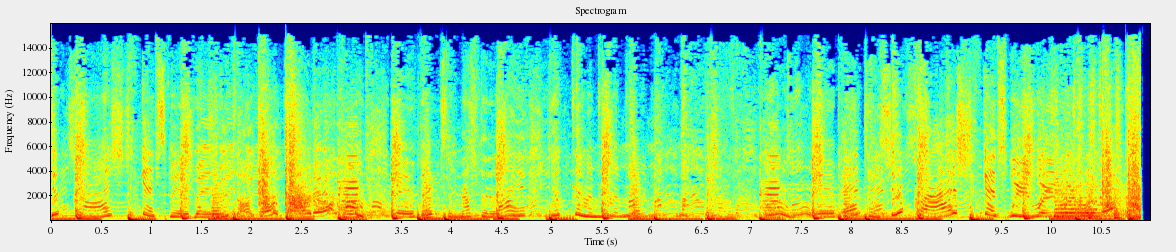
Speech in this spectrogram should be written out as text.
get it gets weird when we all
